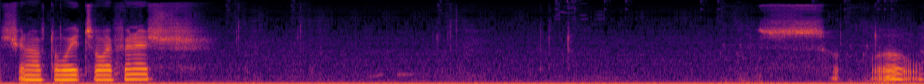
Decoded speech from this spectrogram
Just gonna have to wait till I finish. So low.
